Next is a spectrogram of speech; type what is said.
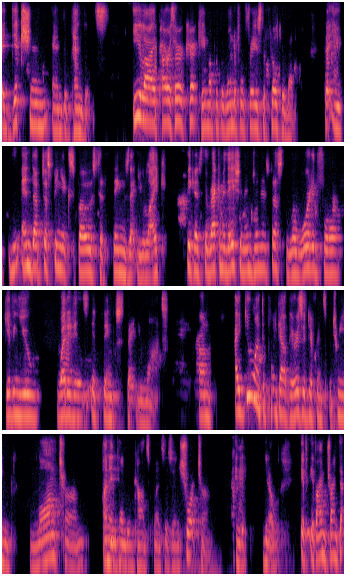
addiction and dependence. Eli Pariser came up with the wonderful phrase, the filter bubble, that Okay. you, you end up just being exposed to things that you like because the recommendation engine is just rewarded for giving you what it is it thinks that you want. right, right. Um, I do want to point out there is a difference between long-term unintended consequences and short-term. In the, you know, if, if I'm trying to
